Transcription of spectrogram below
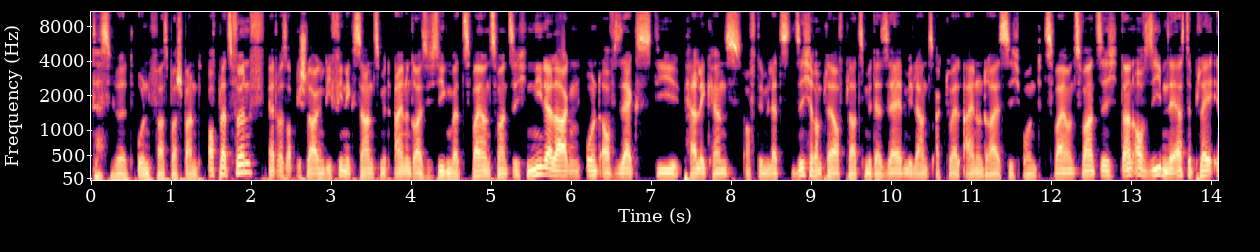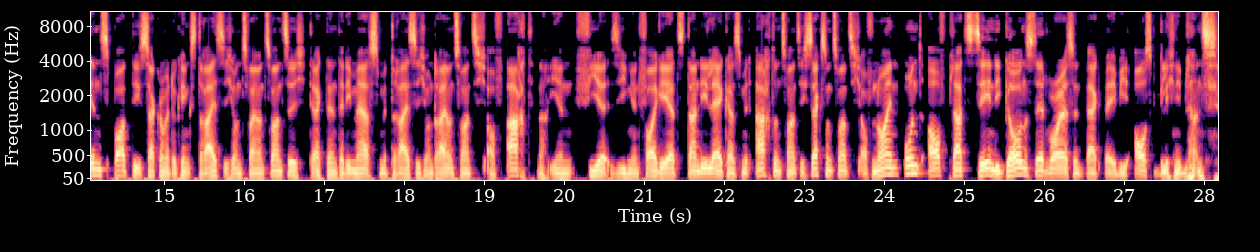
das wird unfassbar spannend. Auf Platz 5 etwas abgeschlagen die Phoenix Suns mit 31 Siegen bei 22 Niederlagen und auf 6 die Pelicans auf dem letzten sicheren Playoff-Platz mit derselben Bilanz aktuell 31 und 22. Dann auf 7 der erste Play-In-Spot die Sacramento Kings 30 und 22. Direkt dahinter die Mavs mit 30 und 23 auf 8 nach ihren vier Siegen in Folge jetzt. Dann die Lakers mit 28, 26 auf 9 und auf Platz 10 die Golden State Warriors sind back, baby. Ausgeglichene Bilanz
